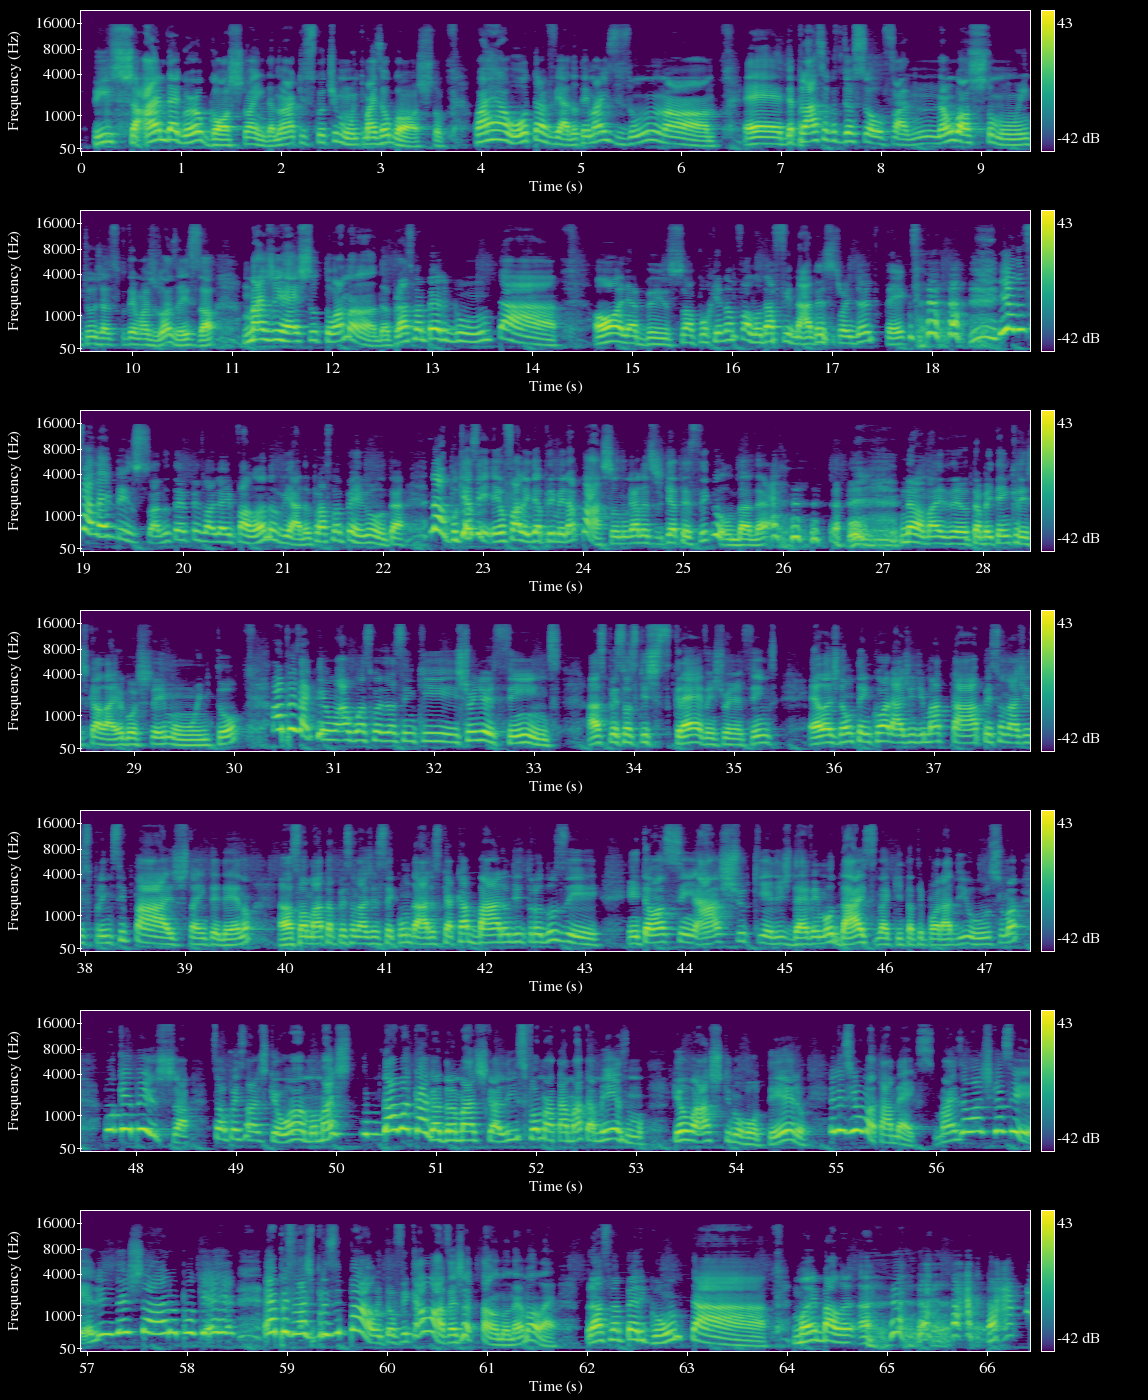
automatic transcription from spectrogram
Bicha, I'm That Girl, gosto ainda. Não é que escute muito, mas eu gosto. Qual é a outra, viado? Tem mais uma. É, the Plastic of the Sofa. Não gosto muito, já escutei umas duas vezes, ó. Mas de resto, tô amando. Próxima pergunta. Olha, bicho, por que não falou da finada Stranger Things? e eu não falei, bicho, não tem episódio aí falando, viado. Próxima pergunta. Não, porque assim, eu falei da primeira parte, eu não garanto que ia ter segunda, né? não, mas eu também tenho crítica lá, eu gostei muito. Apesar que tem algumas coisas assim que Stranger Things, as pessoas que escrevem Stranger Things, elas não têm coragem de matar personagens principais, tá entendendo? Ela só mata personagens secundários que acabaram de introduzir. Então, assim, acho que eles devem mudar isso na quinta temporada e última. Porque, bicha, são personagens que eu amo, mas dá uma carga dramática ali. Se for matar, mata mesmo. Que eu acho que no roteiro eles iam matar a Max. Mas eu acho que assim, eles deixaram porque é a personagem principal. Então fica lá, vegetando, né, mulher? Próxima pergunta. Mãe balança.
